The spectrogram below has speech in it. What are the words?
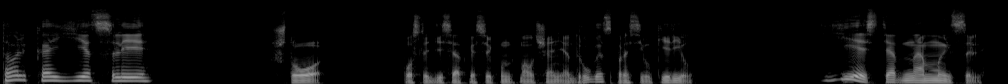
«Только если...» «Что?» После десятка секунд молчания друга спросил Кирилл. «Есть одна мысль»,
